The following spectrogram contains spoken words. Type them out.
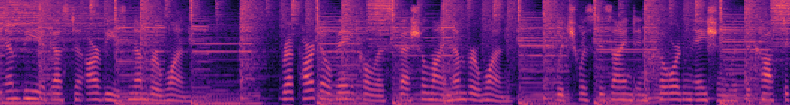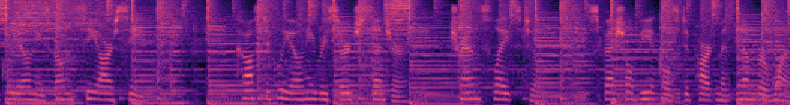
MV Agusta RVS number 1. Reparto Veicoli Speciali number 1, which was designed in coordination with the Castiglioni's own CRC. Castiglioni Research Center, translates to, Special Vehicles Department number 1.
